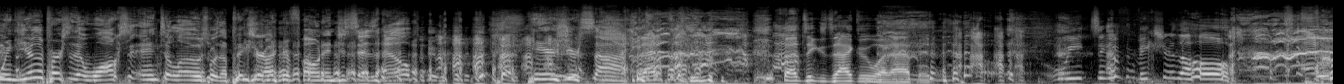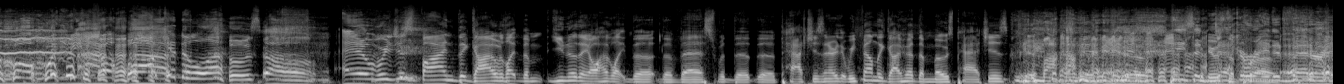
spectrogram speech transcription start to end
when you're the person that walks into Lowe's with a picture on your phone and just says "help," here's your sign. That's exactly what happened. We took a picture of the hole. we walk into Lowe's, and we just find the guy with like the you know they all have like the the vest with the the patches and everything. We found the guy who had the most patches. He's a He was the pro. decorated veteran.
